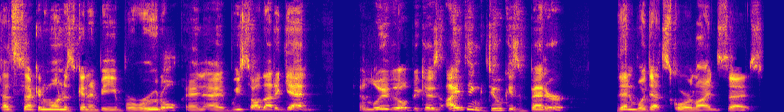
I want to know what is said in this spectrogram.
that second one is going to be brutal. And uh, we saw that again in Louisville because I think Duke is better than what that score line says.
